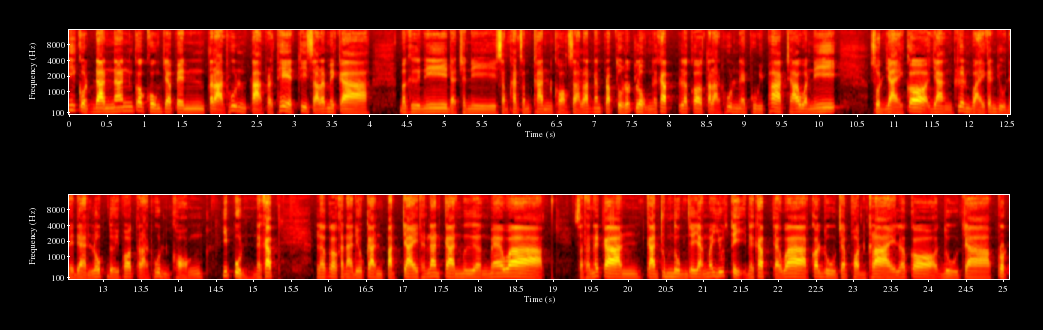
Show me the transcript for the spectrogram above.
ที่กดดันนั้นก็คงจะเป็นตลาดหุ้นต่างประเทศที่สหรัฐอเมริกา เมื่อคืนนี้ดัชนีสำคัญสำคัญๆของสหรัฐนั้นปรับตัวลดลงนะครับ แล้วก็ตลาดหุ้นในภูมิภาคเช้าวันนี้ ส่วนใหญ่ก็ยังเคลื่อนไหวกันอยู่ในแดนลบ โดยเฉพาะตลาดหุ้นของญี่ปุ่นนะครับ แล้วก็ขณะเดียวกันปัจจัยทางด้านการเมืองแม้ว่าสถานการณ์การชุมนุมจะยังไม่ยุตินะครับ แต่ว่าก็ดูจะผ่อนคลายแล้วก็ดูจะปลด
